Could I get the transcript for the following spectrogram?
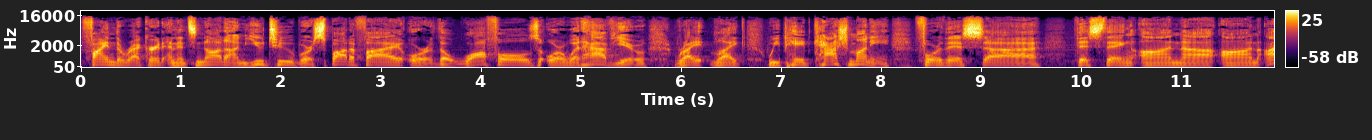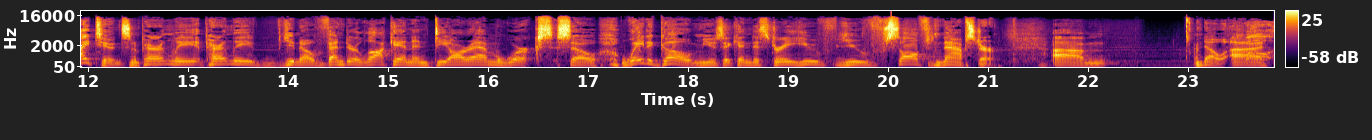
find the record, and it's not on YouTube or Spotify or the Waffles or what have you, right? Like, we paid cash money for this. Uh, this thing on uh, on iTunes, and apparently, apparently, you know, vendor lock in and DRM works. So, way to go, music industry! You've you've solved Napster. Um, no, uh, well,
